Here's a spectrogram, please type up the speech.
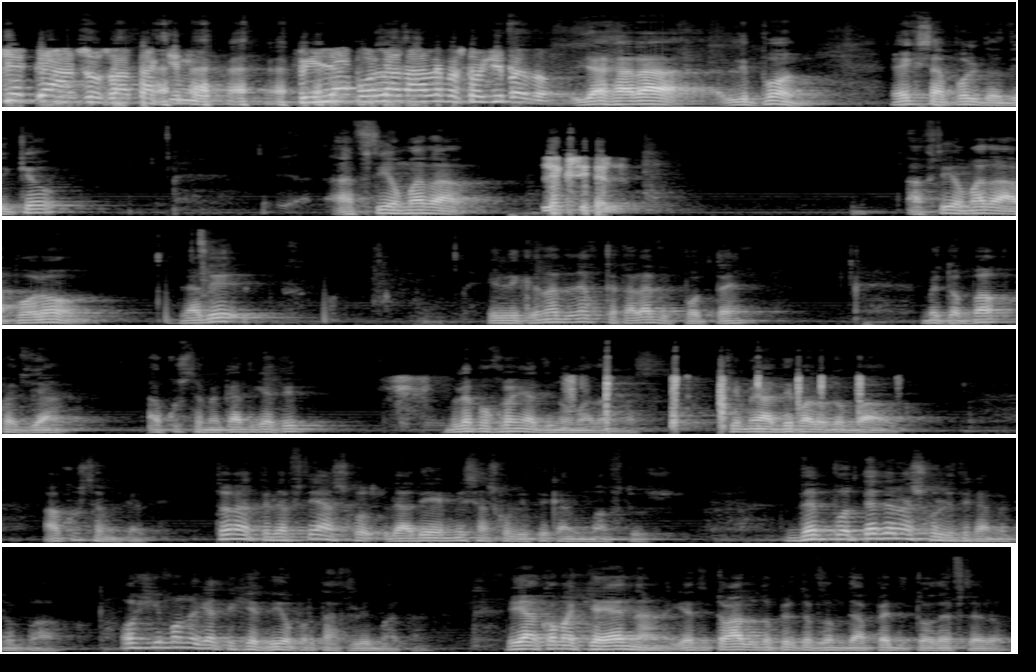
και γκάζο, ζατάκι μου. Φιλιά πολλά τα λέμε στο γήπεδο. Για χαρά. Λοιπόν, έχεις απόλυτο δίκιο. Αυτή η ομάδα... Λέξιτελ. Αυτή η ομάδα απορώ. Δηλαδή, ειλικρινά δεν έχω καταλάβει ποτέ με τον Πάοκ, παιδιά, ακούστε με κάτι, γιατί βλέπω χρόνια την ομάδα μας και με αντίπαλο τον Πάοκ. Ακούστε με κάτι. Τώρα τελευταία, δηλαδή εμείς ασχοληθήκαμε με αυτούς. Δεν, ποτέ δεν ασχοληθήκαμε με τον ΠΑΟΚ. Όχι μόνο γιατί είχε δύο πρωταθλήματα. Ή ακόμα και ένα, γιατί το άλλο το πήρε το 75, το δεύτερο.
